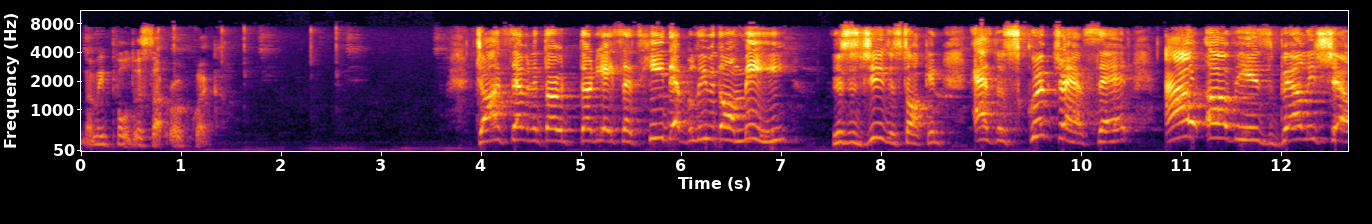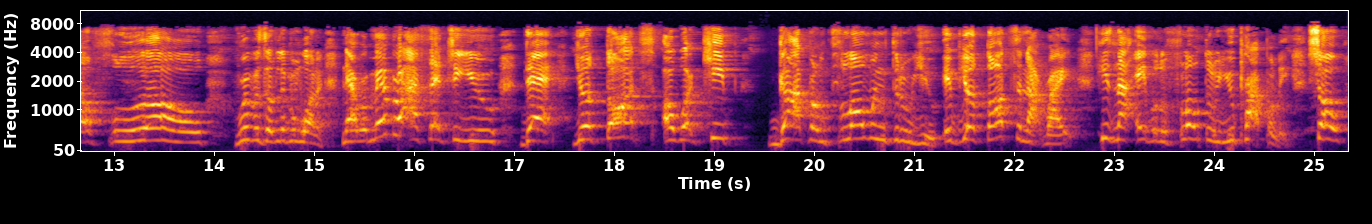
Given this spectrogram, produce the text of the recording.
Let me pull this up real quick. John 7 and 38 says, He that believeth on me, this is Jesus talking, as the scripture has said, out of his belly shall flow rivers of living water. Now remember, I said to you that your thoughts are what keep God from flowing through you. If your thoughts are not right, He's not able to flow through you properly. So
